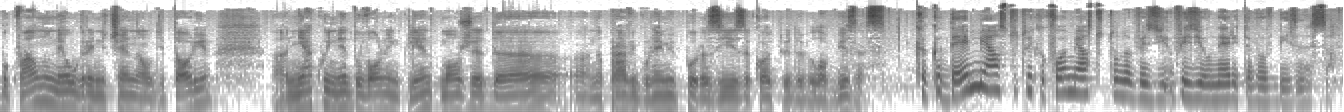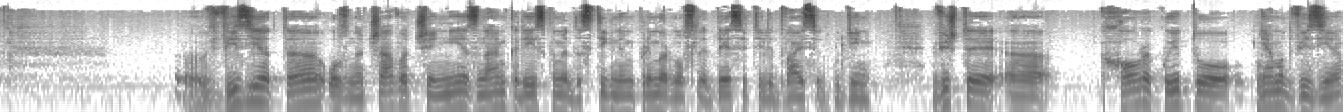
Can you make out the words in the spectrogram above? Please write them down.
буквално неограничена аудитория, някой недоволен клиент може да направи големи порази за който и да било бизнес. Къде е мястото и какво е мястото на визионерите в бизнеса? Визията означава, че ние знаем къде искаме да стигнем, примерно след 10 или 20 години. Вижте, хора, които нямат визия,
